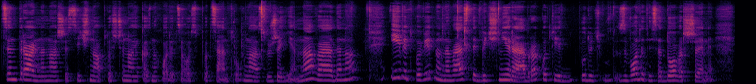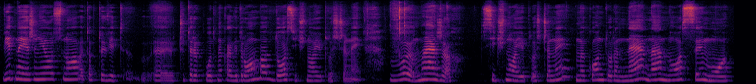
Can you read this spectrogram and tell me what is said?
Центральна наша січна площина, яка знаходиться ось по центру, у нас вже є наведена. І, відповідно, навести бічні ребра, котрі будуть зводитися до вершини. Від нижньої основи, тобто від е, чотирикутника, від ромба до січної площини. В межах січної площини ми контури не наносимо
